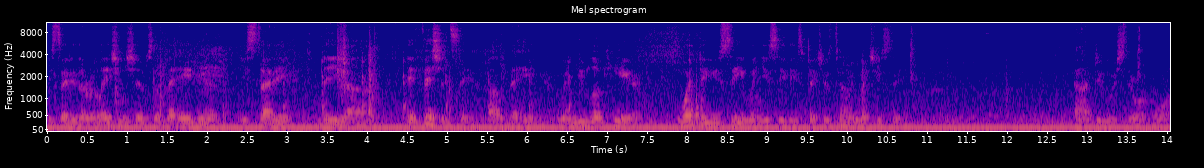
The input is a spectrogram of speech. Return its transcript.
You study the relationships of behavior. You study the uh, efficiency of behavior. When you look here, what do you see when you see these pictures? Tell me what you see. And I do wish there were more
